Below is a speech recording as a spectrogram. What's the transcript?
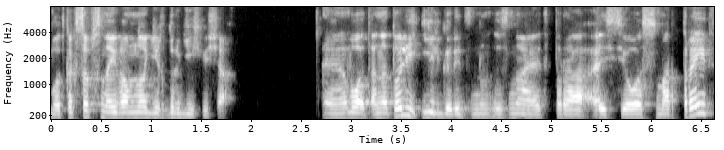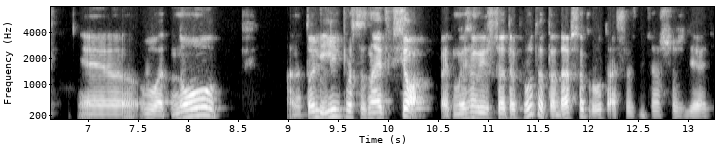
Вот, как, собственно, и во многих других вещах. Э, вот, Анатолий Иль, знает про ICO Smart Trade. Э, вот, ну, Анатолий Иль просто знает все. Поэтому если он говорит, что это круто, тогда все круто. А что, а что делать?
